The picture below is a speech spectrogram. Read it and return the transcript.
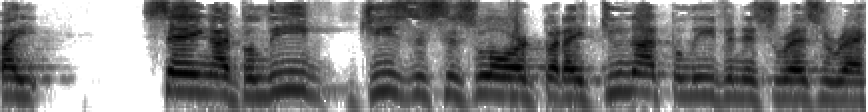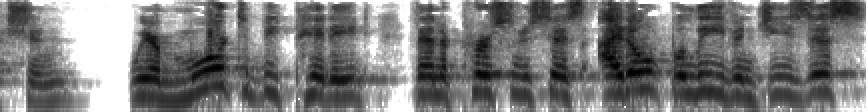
by saying, I believe Jesus is Lord, but I do not believe in his resurrection. We are more to be pitied than a person who says, I don't believe in Jesus,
